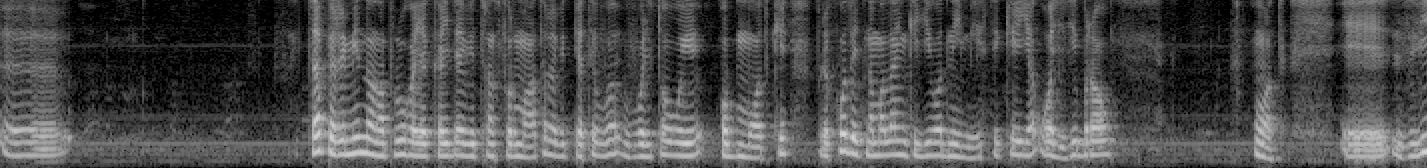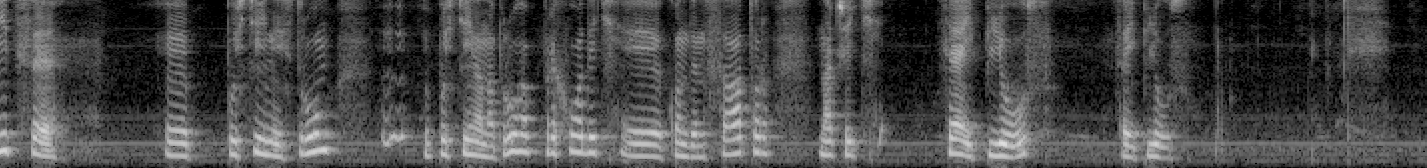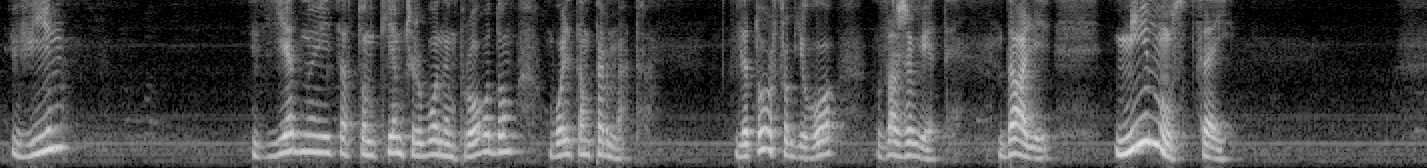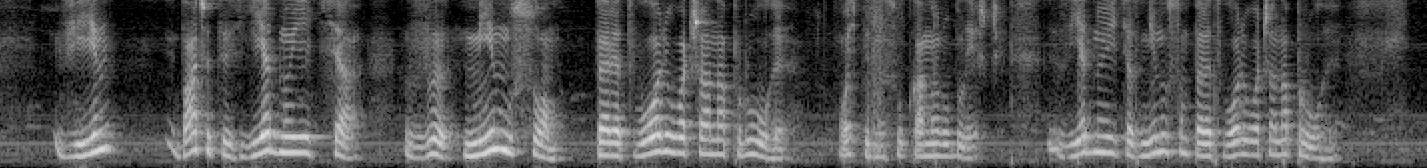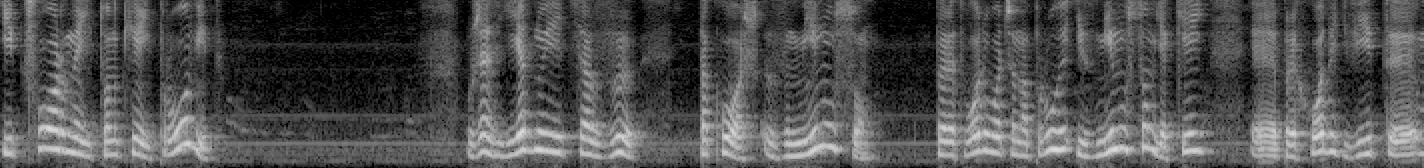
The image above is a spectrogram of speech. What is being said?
е, це перемінна напруга, яка йде від трансформатора від 5 вольтової обмотки. Приходить на маленький діодний міст, який я ось зібрав. От. Е, звідси е, постійний струм постійна напруга приходить, е, конденсатор. Значить, цей плюс, цей плюс, він з'єднується з тонким червоним проводом вольтамперметра. Для того, щоб його заживити. Далі, мінус цей, він, бачите, з'єднується з мінусом перетворювача напруги. Ось піднесу камеру ближче. З'єднується з мінусом перетворювача напруги. І чорний тонкий провід вже з'єднується з також з мінусом перетворювача напруги і з мінусом, який е, приходить від е,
